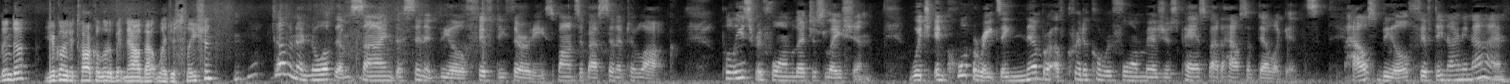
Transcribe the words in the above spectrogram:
Linda, you're going to talk a little bit now about legislation. Mm-hmm. Governor Northam signed the Senate Bill 5030, sponsored by Senator Locke, police reform legislation, which incorporates a number of critical reform measures passed by the House of Delegates. House Bill 5099,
